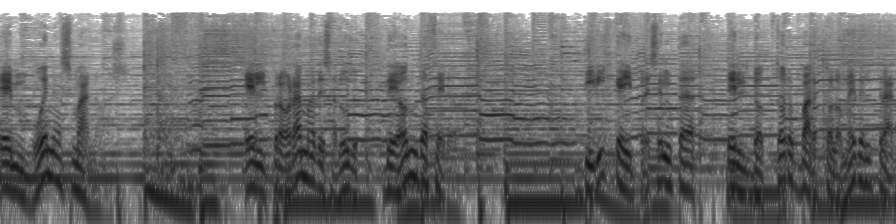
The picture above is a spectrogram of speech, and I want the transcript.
En buenas manos. El programa de salud de Onda Cero. Dirige y presenta el doctor Bartolomé Beltrán.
